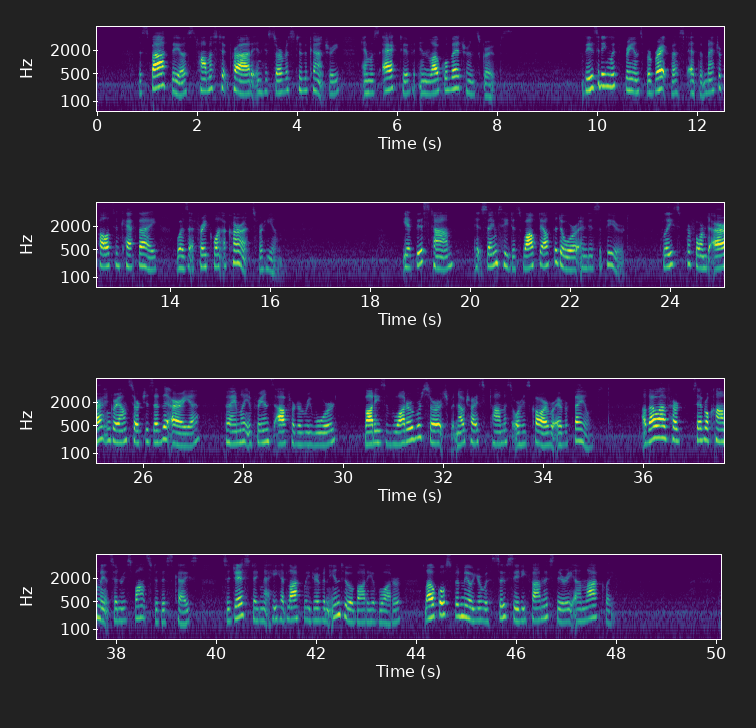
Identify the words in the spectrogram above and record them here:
Despite this, Thomas took pride in his service to the country and was active in local veterans groups. Visiting with friends for breakfast at the Metropolitan Cafe was a frequent occurrence for him. Yet this time, it seems he just walked out the door and disappeared. Police performed air and ground searches of the area. Family and friends offered a reward. Bodies of water were searched, but no trace of Thomas or his car were ever found. Although I've heard several comments in response to this case suggesting that he had likely driven into a body of water, locals familiar with Sioux City find this theory unlikely.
